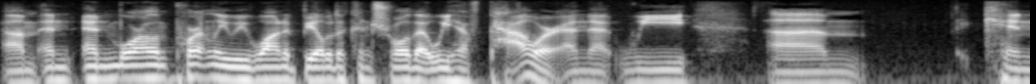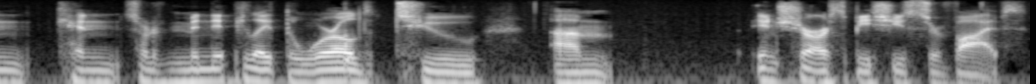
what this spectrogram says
Um, and, and more importantly, we want to be able to control that we have power and that we um, can can sort of manipulate the world to um, ensure our species survives.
